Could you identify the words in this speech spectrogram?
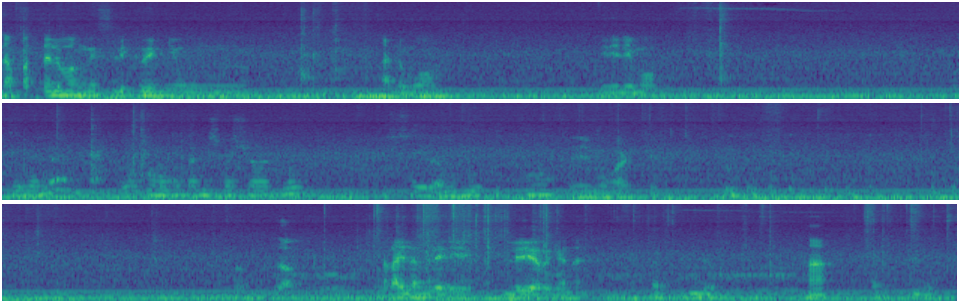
Dapat dalawang Nestle cream yung ano mo, binili mo. Okay na lang. Huwag ko magatamis masyado. Sira ang beauty ko. Binili mo art eh. So, nakailang la- layer ka na? Tatlo. Ha? Tatlo.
